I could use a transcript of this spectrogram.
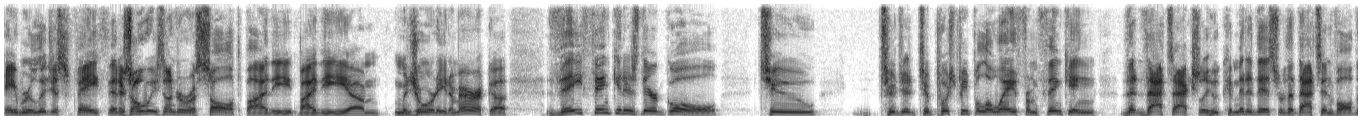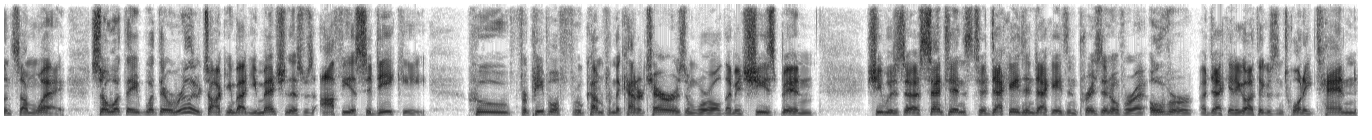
a religious faith that is always under assault by the by the um, majority in America, they think it is their goal to to, to to push people away from thinking that that's actually who committed this or that that's involved in some way. So what they what they were really talking about, you mentioned this was Aafia Siddiqui, who for people who come from the counterterrorism world, I mean, she's been she was uh, sentenced to decades and decades in prison over a, over a decade ago. I think it was in 2010.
